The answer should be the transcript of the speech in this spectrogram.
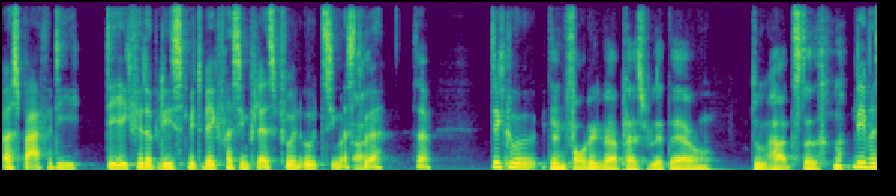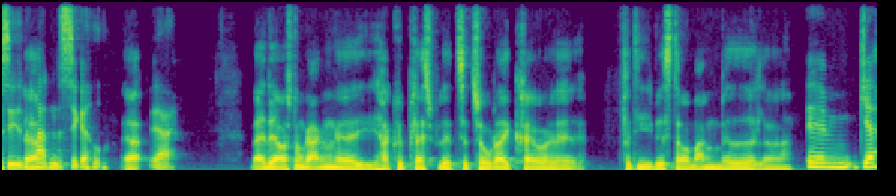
Også bare fordi, det er ikke fedt at blive smidt væk fra sin plads på en 8 timers tur. Så det, kunne, det er en fordel at have pladsbillet, det er jo, du har et sted. Lige præcis, man ja. har den sikkerhed. Ja. ja. Er det også nogle gange, at I har købt pladsbillet til tog, der ikke kræver det, fordi I vidste, der var mange med? Eller? Øhm, ja,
